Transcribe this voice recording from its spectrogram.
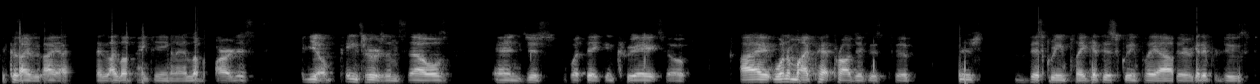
because I I, I love painting and I love artists, you know, painters themselves and just what they can create. So I one of my pet projects is to finish this screenplay, get this screenplay out there, get it produced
